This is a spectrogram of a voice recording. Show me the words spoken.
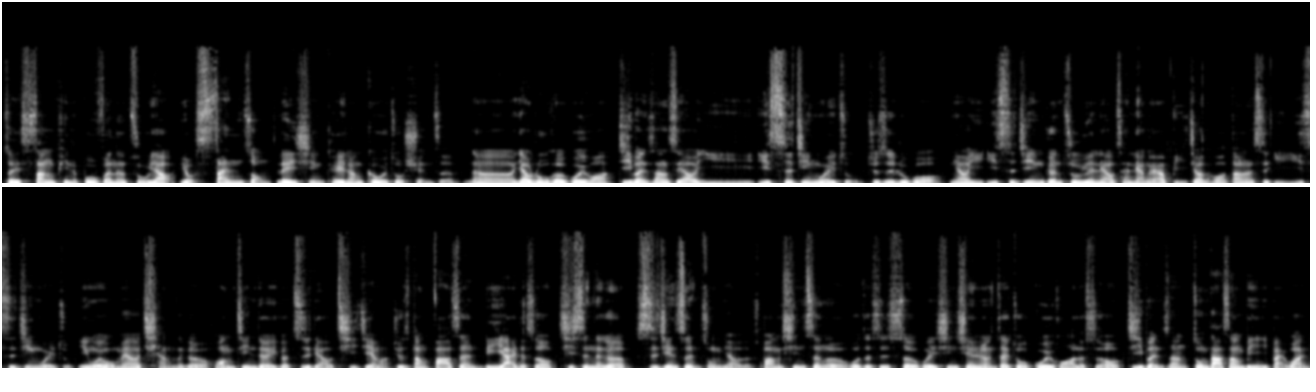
这商品的部分呢，主要有三种类型可以让各位做选择。那要如何规划？基本上是要以一次金为主。就是如果你要以一次金跟住院疗程两个要比较的话，当然是以一次金为主，因为我们要抢那个黄金的一个治疗期间嘛。就是当发生离癌的时候，其实那个时间是很重要的。帮新生儿或者是社会新鲜人在做规划的时候，基本上重大伤病一百万。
